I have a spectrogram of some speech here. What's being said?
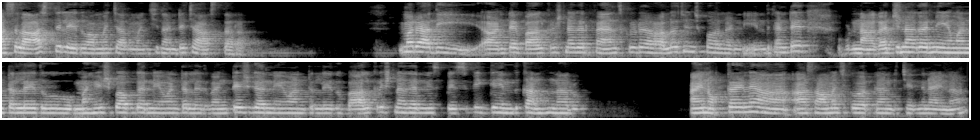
అసలు ఆస్తి లేదు అమ్మాయి చాలా మంచిది అంటే చేస్తారా? మరి అది అంటే బాలకృష్ణ గారి ఫ్యాన్స్ కూడా ఆలోచించుకోవాలండి. ఎందుకంటే ఇప్పుడు నాగార్జున గారిని ఏమంటలేదు మహేష్ బాబు గారిని ఏమంటలేదు వెంకటేష్ గారిని ఏమంటలేదు బాలకృష్ణ గారిని స్పెసిఫిక్గా ఎందుకు అంటున్నారు? ఆయన ఒక్కయనే ఆ- సామాజిక వర్గానికి చెందిన ఆయన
